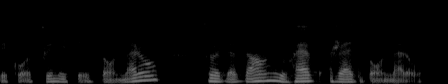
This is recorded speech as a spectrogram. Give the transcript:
we call primitive bone marrow. Further down, you have red bone marrow.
